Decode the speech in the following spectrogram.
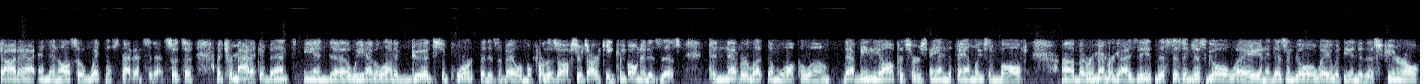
shot at and then also witnessed that incident. So it's a, a traumatic event, and uh, we have a lot of good support that is available for those officers. Our key component is this to never let them walk alone, that being the officers and the families involved. Uh, but remember, guys, this doesn't just go away, and it doesn't go away with the end of this funeral.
